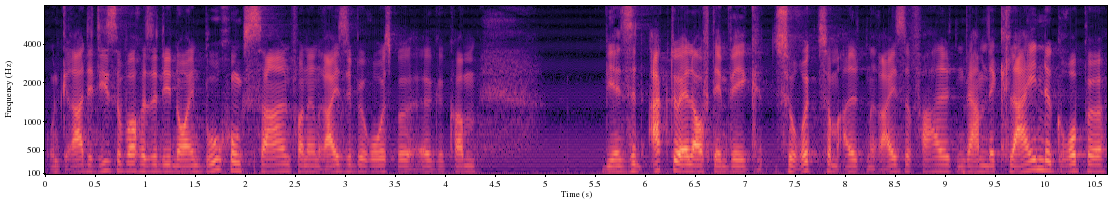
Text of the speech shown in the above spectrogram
und gerade diese Woche sind die neuen Buchungszahlen von den Reisebüros äh, gekommen, wir sind aktuell auf dem Weg zurück zum alten Reiseverhalten. Wir haben eine kleine Gruppe,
